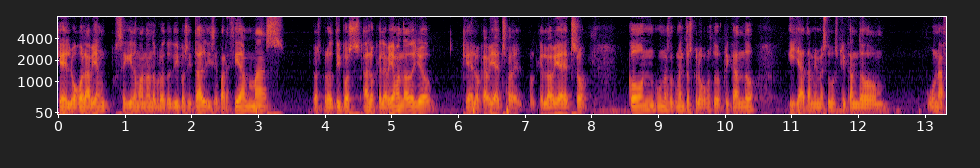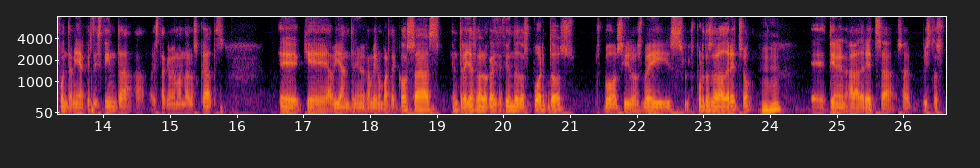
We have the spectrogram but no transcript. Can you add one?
que luego le habían seguido mandando prototipos y tal, y se parecían más los prototipos a lo que le había mandado yo que lo que había hecho él, porque él lo había hecho con unos documentos que luego me estuvo explicando y ya también me estuvo explicando una fuente mía que es distinta a esta que me manda los CATs, eh, que habían tenido que cambiar un par de cosas, entre ellas la localización de dos puertos. Supongo si los veis, los puertos del lado derecho eh, tienen a la derecha, o sea, vistos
